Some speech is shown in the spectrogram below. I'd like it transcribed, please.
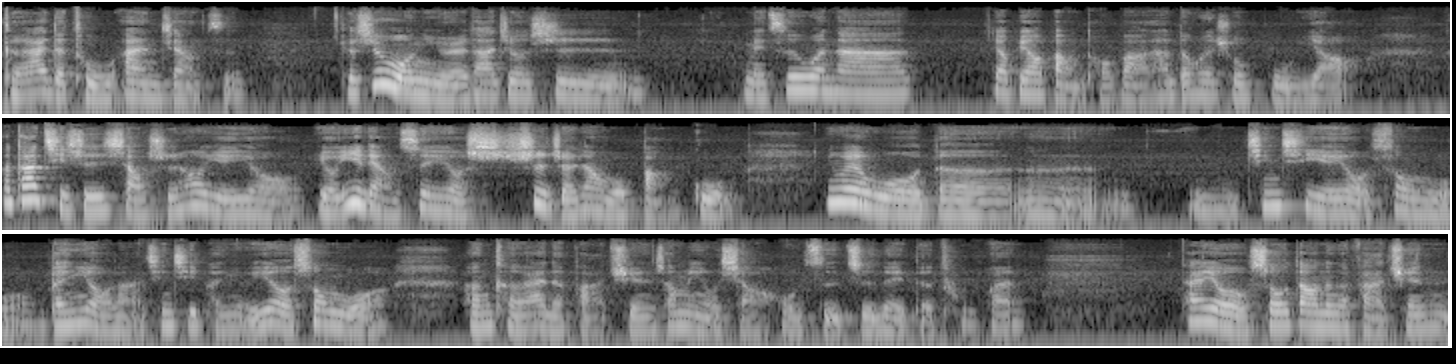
可爱的图案这样子。可是我女儿她就是。每次问她要不要绑头发，她都会说不要。那她其实小时候也有有一两次也有试着让我绑过，因为我的嗯嗯亲戚也有送我朋友啦，亲戚朋友也有送我很可爱的发圈，上面有小猴子之类的图案。他有收到那个发圈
